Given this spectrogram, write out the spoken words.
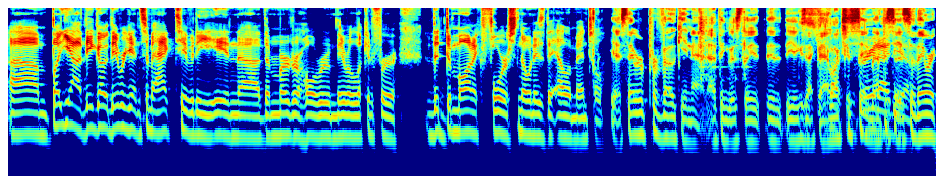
um, but yeah, they go. They were getting some activity in uh, the murder hole room. They were looking for the demonic force known as the Elemental. Yes, they were provoking it. I think it was the the, the exact. I watched the same episode, idea. so they were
